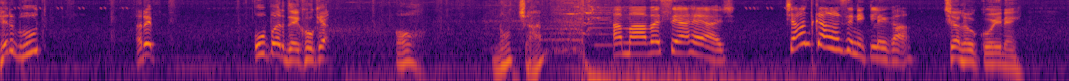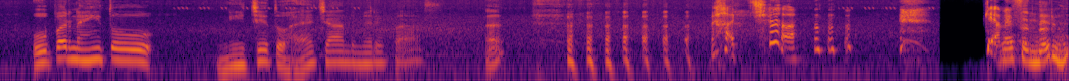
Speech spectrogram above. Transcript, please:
फिर भूत? अरे ऊपर देखो क्या। ओह नो चाँद? अमावस्या है आज। चाँद कहाँ से निकलेगा? चलो कोई नहीं। ऊपर नहीं तो नीचे तो है चाँद मेरे पास। हा? अच्छा। क्या मैं सुंदर हूँ।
